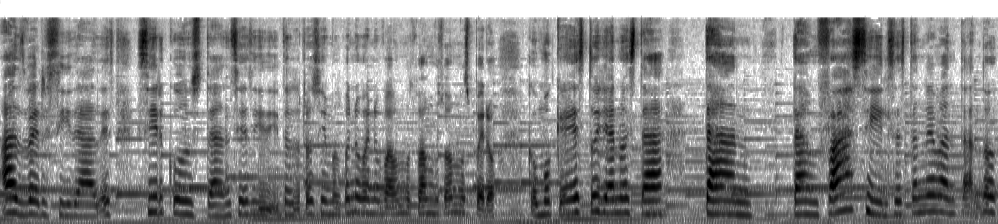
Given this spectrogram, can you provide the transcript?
adversidades, circunstancias y nosotros decimos, bueno, bueno, vamos, vamos, vamos, pero como que esto ya no está tan tan fácil, se están levantando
